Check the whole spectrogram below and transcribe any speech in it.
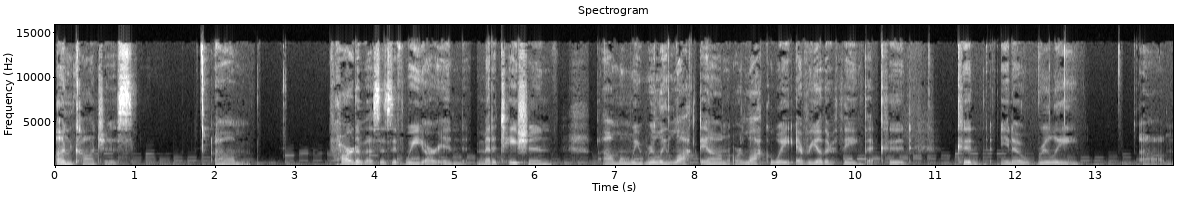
unconscious um, part of us is if we are in meditation, um, when we really lock down or lock away every other thing that could could you know really um,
